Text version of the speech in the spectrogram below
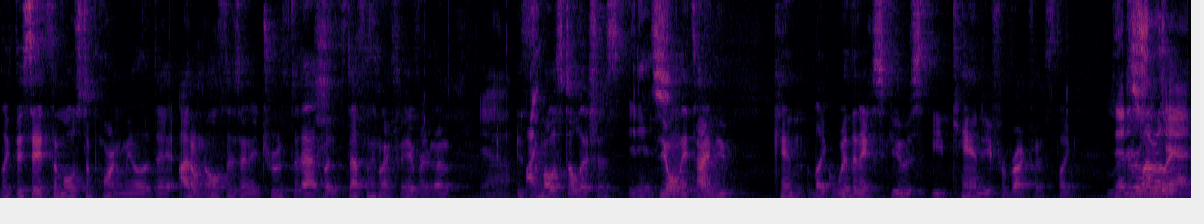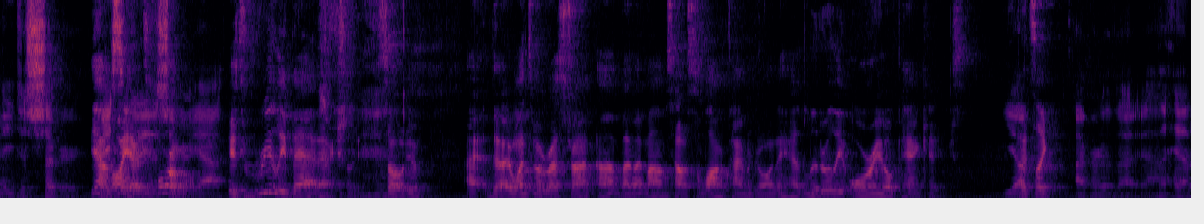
like they say, it's the most important meal of the day. I don't know if there's any truth to that, but it's definitely my favorite. I, yeah. it's I- the most delicious. It It's the only time you can, like, with an excuse, eat candy for breakfast. Like, Literal literally- candy, just sugar. yeah, oh yeah, Basically it's horrible. Sugar, yeah. It's really bad, actually. so if I, th- I went to a restaurant uh, by my mom's house a long time ago, and they had literally Oreo pancakes. Yeah, It's like I've heard of that. Yeah, I have.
